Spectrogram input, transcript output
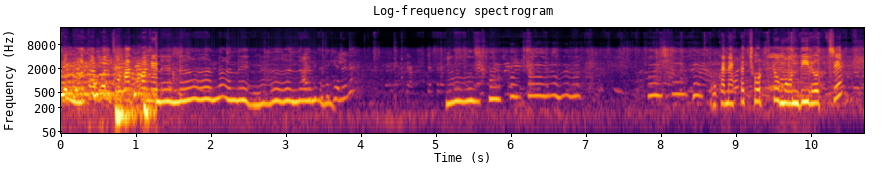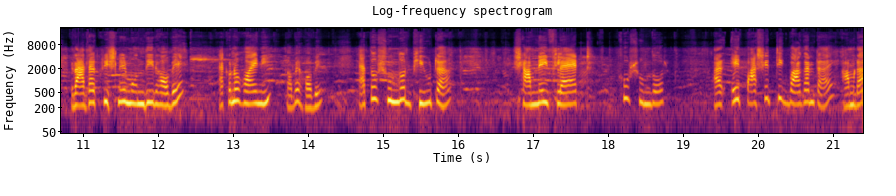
সে বলছে হাত পা নেড়ে। ওখানে একটা ছোট্ট মন্দির হচ্ছে। রাধা কৃষ্ণের মন্দির হবে। এখনও হয়নি তবে হবে। এত সুন্দর ভিউটা। সামনেই ফ্ল্যাট। খুব সুন্দর। আর এর পাশের ঠিক বাগানটায় আমরা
